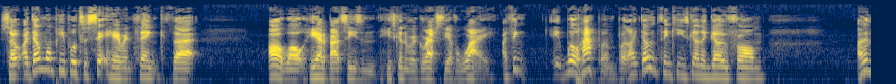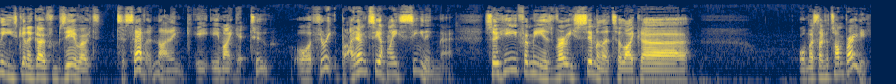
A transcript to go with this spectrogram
So I don't want people to sit here and think that, oh well, he had a bad season, he's going to regress the other way. I think it will happen, but I don't think he's going to go from. I don't think he's going to go from zero to, to seven. I think he, he might get two or three, but I don't see a high ceiling there. So he, for me, is very similar to like a, almost like a Tom Brady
